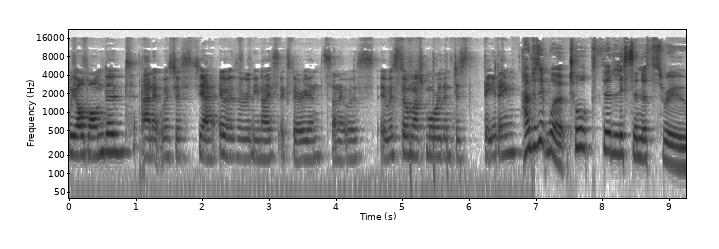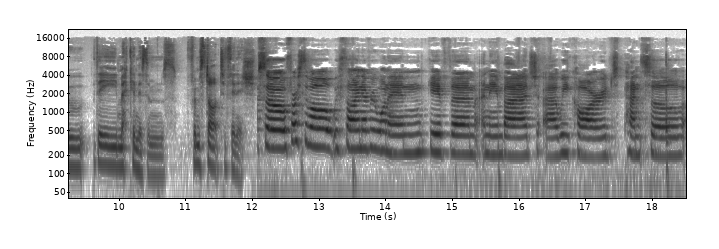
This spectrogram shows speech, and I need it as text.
we all bonded and it was just yeah it was a really nice experience and it was it was so much more than just dating. How does it work? Talk the listener through the mechanisms from start to finish. So first of all, we sign everyone in, give them a name badge, a wee card, pencil,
